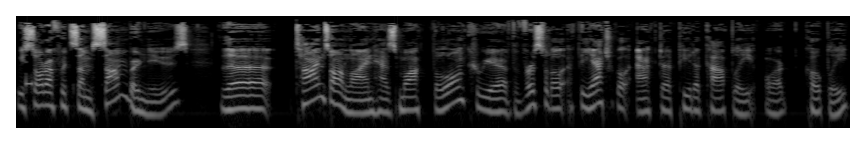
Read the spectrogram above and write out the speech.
We start off with some somber news. The Times Online has marked the long career of the versatile theatrical actor Peter Copley, or Copley,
